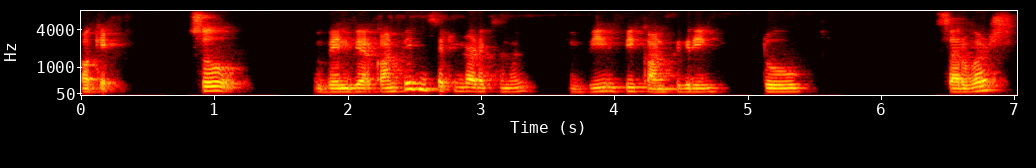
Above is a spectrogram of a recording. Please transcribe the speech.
Okay, so when we are configuring setting.xml, we'll be configuring two servers.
